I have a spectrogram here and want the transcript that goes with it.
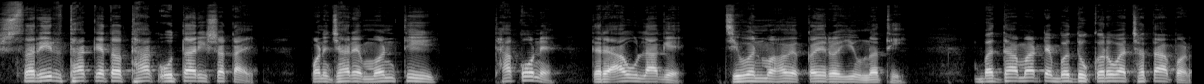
શરીર થાકે તો થાક ઉતારી શકાય. પણ જ્યારે મનથી થાકો ને, ત્યારે આવું લાગે, જીવનમાં હવે કંઈ રહ્યું નથી. બધા માટે બધું કરવા છતાં પણ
